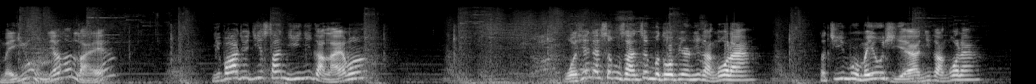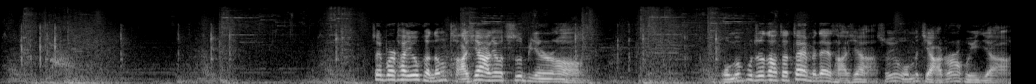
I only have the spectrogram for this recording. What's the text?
没用，你让他来呀！你挖掘机三级，你敢来吗？我现在升三，这么多兵，你敢过来？那积木没有血，你敢过来？这波他有可能塔下要吃兵啊，我们不知道他在没在塔下，所以我们假装回家，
